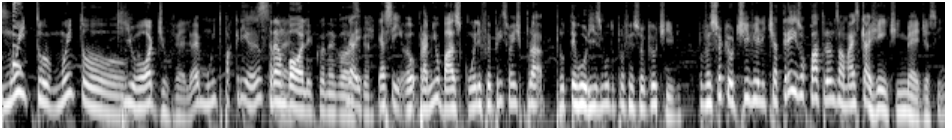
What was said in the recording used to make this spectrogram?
Muito, muito Que ódio, velho. É muito pra criança, velho. estrambólico o Não, negócio. e- e assim, eu, pra mim o básico ele foi principalmente pra, pro terrorismo do professor que eu tive. O professor que eu tive, ele tinha 3 ou 4 anos a mais que a gente, em média, assim,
